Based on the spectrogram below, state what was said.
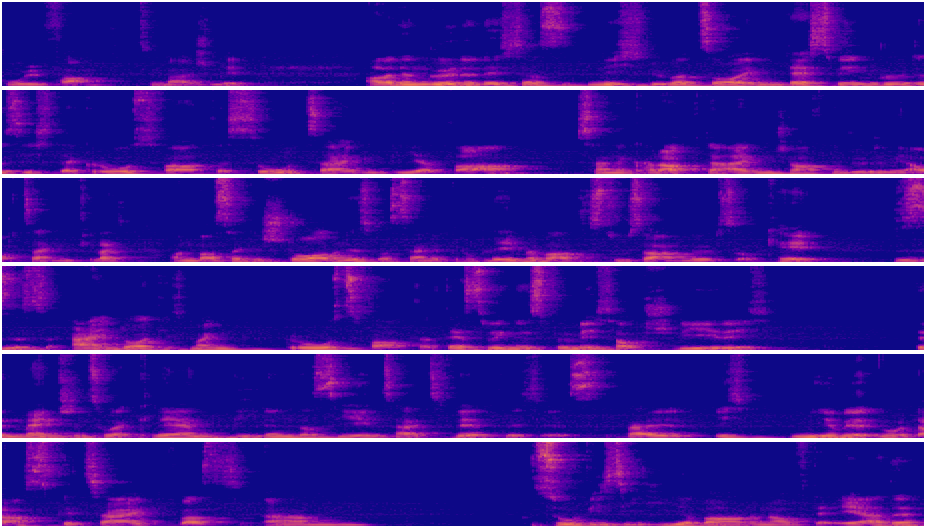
cool fand, zum Beispiel. Aber dann würde dich das nicht überzeugen. Deswegen würde sich der Großvater so zeigen, wie er war, seine Charaktereigenschaften, würde mir auch zeigen, vielleicht an was er gestorben ist, was seine Probleme waren, dass du sagen würdest, okay, das ist eindeutig mein Großvater. Deswegen ist für mich auch schwierig, den Menschen zu erklären, wie denn das Jenseits wirklich ist. Weil ich, mir wird nur das gezeigt, was ähm, so wie sie hier waren auf der Erde.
